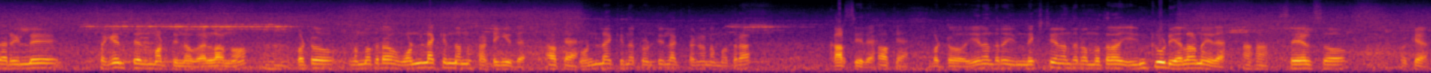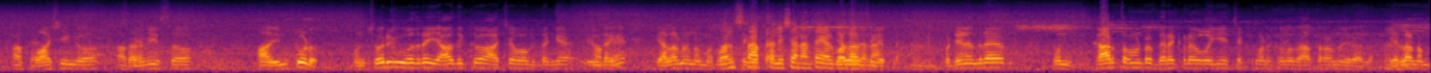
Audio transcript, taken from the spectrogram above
ಸರ್ ಇಲ್ಲಿ ಸೆಕೆಂಡ್ ಸೇಲ್ ಮಾಡ್ತೀವಿ ನಾವು ಎಲ್ಲಾನು. ಬಟ್ ನಮ್ಮ ಹತ್ರ ಒನ್ ಲ್ಯಾಕಿಂದ ಸ್ಟಾರ್ಟಿಂಗ್ ಇದೆ. ಓಕೆ ಒನ್ ಲ್ಯಾಕಿಂದ ಟ್ವೆಂಟಿ ಲ್ಯಾಕ್ ತನಕ ನಮ್ಮ ಹತ್ರ ಕಾರ್ಸ್ ಇದೆ. ಓಕೆ. ಬಟ್ ಏನಂದ್ರೆ ನೆಕ್ಸ್ಟ್ ಏನಂದ್ರೆ ನಮ್ಮ ಹತ್ರ ಇನ್ಕ್ಲೂಡ್ ಎಲ್ಲಾನು ಇದೆ. Sales okay washing service include ಒಂದು ಶೋರೂಮಿಗೆ ಹೋದ್ರೆ ಯಾವುದಕ್ಕೂ ಆಚೆ ಹೋಗ್ದಂಗೆ ಇಲ್ದಂಗೆ ಎಲ್ಲಾನು ನಮ್ಮ ಹತ್ರ ಒನ್ ಸ್ಟಾಪ್ ಸೊಲ್ಯೂಷನ್ ಅಂತ ಹೇಳ್ಬೋದು ಸಿಗುತ್ತೆ. ಬಟ್ ಏನಂದ್ರೆ ಒಂದು ಕಾರ್ ತಗೊಂಡ್ರೆ ಬೇರೆ ಕಡೆ ಹೋಗಿ ಚೆಕ್ ಮಾಡ್ಕೊಳೋದು ಆ ಥರನೂ ಇರಲ್ಲ. ಎಲ್ಲ ನಮ್ಮ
